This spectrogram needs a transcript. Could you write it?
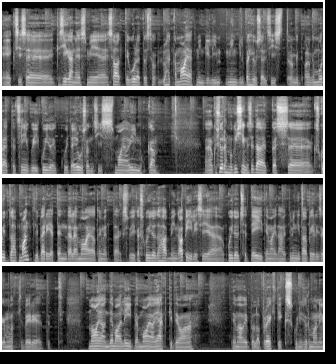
ehk siis eh, kes iganes meie saate kuulates loeb ka Majat mingil, mingil põhjusel, siis olge, olge muret, et seni, kui, kui ta, kui ta elus on, siis Maja ilmub ka. kusjuures ma küsisin ka seda, et kas, kas Guido tahab mantlipärijat endale maaja toimetajaks või kas Guido tahab mingi abilisi ja Guido ütles, et ei, tema ei taha mitte mingit abilisi ega mantlipärijat, et maaja on tema leib ja maaja jääbki tema, tema võib-olla projektiks kuni surmani.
